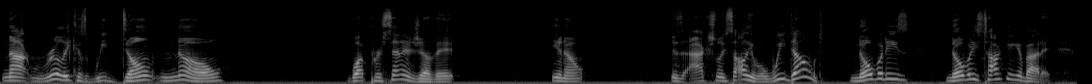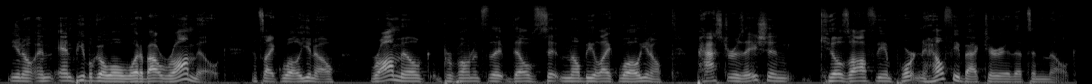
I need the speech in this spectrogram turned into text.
not really, because we don't know what percentage of it, you know, is actually soluble. We don't. Nobody's nobody's talking about it. You know, and and people go, well, what about raw milk? It's like, well, you know, raw milk proponents that they'll sit and they'll be like, well, you know, pasteurization kills off the important healthy bacteria that's in milk.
